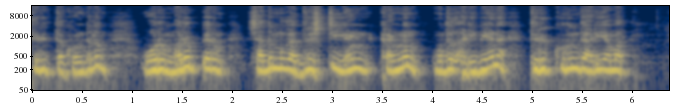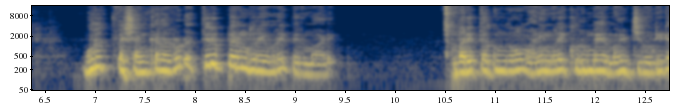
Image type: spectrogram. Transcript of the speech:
திரித்த கொண்டலும் ஒரு மறுபெரும் சதுமுக திருஷ்டி எண் கண்ணன் முதல் அடிபேன திருக்குறுந்து அடியமர். குருத்வ சங்கரரோடு திருப்பெருந்துரை உரை பெருமாடு வரித்த குங்குமம் அணிமுறை குறும்பெயர் மகிழ்ச்சி கொண்டிட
